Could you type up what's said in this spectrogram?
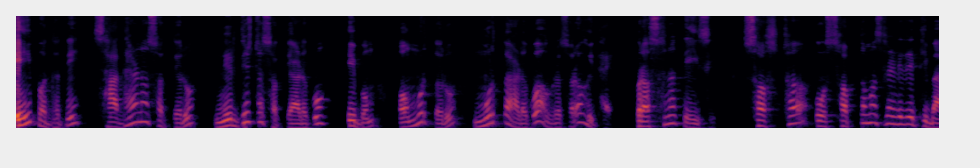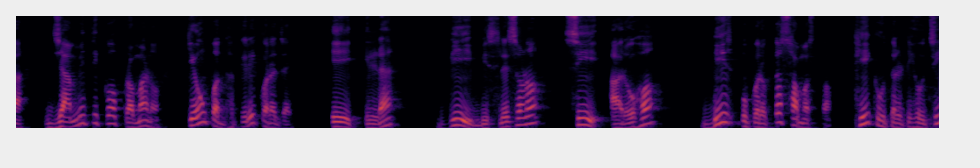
ଏହି ପଦ୍ଧତି ସାଧାରଣ ସତ୍ୟରୁ ନିର୍ଦ୍ଦିଷ୍ଟ ସତ୍ୟ ଆଡ଼କୁ ଏବଂ ଅମୂର୍ତ୍ତରୁ ମୂର୍ତ୍ତ ଆଡ଼କୁ ଅଗ୍ରସର ହୋଇଥାଏ। ପ୍ରଶ୍ନ ତେଇଶ ଷଷ୍ଠ ଓ ସପ୍ତମ ଶ୍ରେଣୀରେ ଥିବା ଜ୍ୟାମିତିକ ପ୍ରମାଣ କେଉଁ ପଦ୍ଧତିରେ କରାଯାଏ? ଏ କ୍ରୀଡ଼ା ବି ବିଶ୍ଳେଷଣ ସି ଆରୋହ ଡି ଉପରୋକ୍ତ ସମସ୍ତ। ଠିକ ଉତ୍ତରଟି ହେଉଛି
